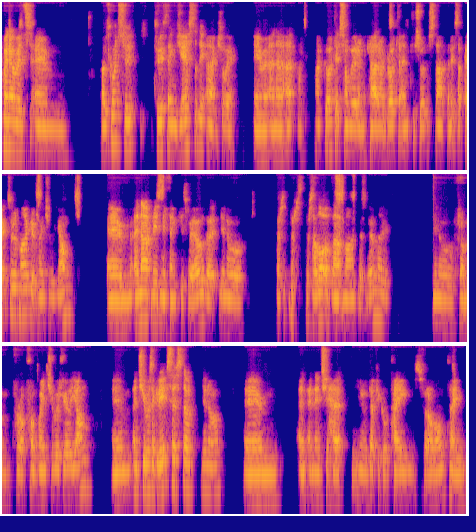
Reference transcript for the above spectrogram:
when I was um, I was going through through things yesterday actually, um, and I, I I've got it somewhere in the car. I brought it in to show the staff, and it's a picture of Margaret when she was young, um, and that made me think as well that you know there's there's there's a lot of that Margaret there now, you know, from from from when she was really young, um, and she was a great sister, you know, um, and and then she had you know difficult times for a long time,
